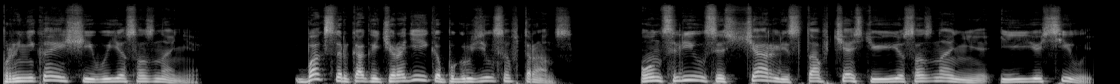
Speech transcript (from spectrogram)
проникающей в ее сознание. Бакстер, как и чародейка, погрузился в транс. Он слился с Чарли, став частью ее сознания и ее силой.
